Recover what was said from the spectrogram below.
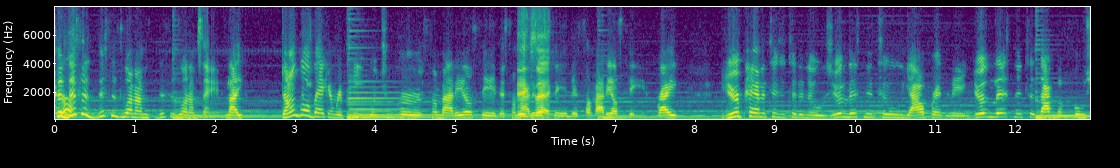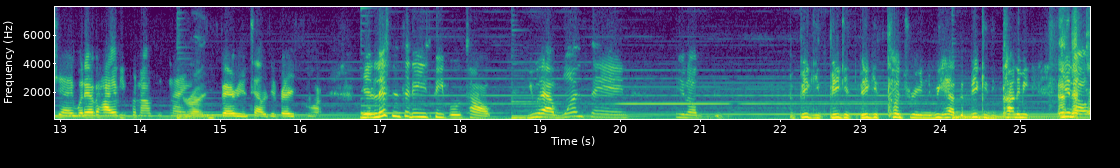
Cause Yeah. this is this is what I'm this is what I'm saying. Like don't go back and repeat what you heard somebody else said that somebody Exactly. else said that somebody else said, right? You're paying attention to the news. You're listening to y'all president. You're listening to Dr. Fouché, whatever, however you pronounce his name. Right. He's very intelligent, very smart. You're listening to these people talk. You have one saying, you know, the biggest, biggest, biggest country, and we have the biggest economy. You know,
